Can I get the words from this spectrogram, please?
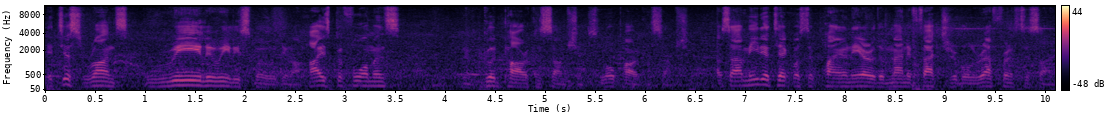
It just runs really, really smooth, you know, highest performance, good power consumption, low power consumption. So MediaTek was the pioneer of the manufacturable reference design.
